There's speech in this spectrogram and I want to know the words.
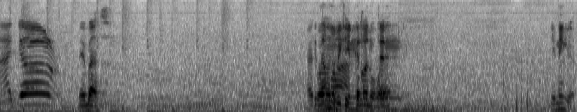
Ajol. Bebas. Kita mau bikin chicken konten ini enggak?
